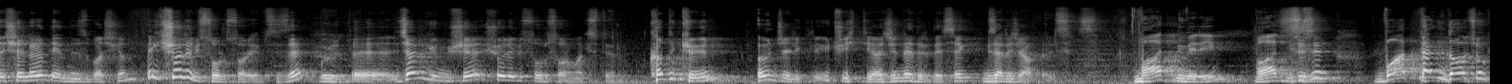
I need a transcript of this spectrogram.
e, şeylere değindiniz başkanım. Peki şöyle bir soru sorayım size. Buyurun. E, Cem Gümüş'e şöyle bir soru sormak istiyorum. Kadıköy'ün öncelikli 3 ihtiyacı nedir desek bize ne cevap verirsiniz? Vaat mi vereyim? Vaat mi? Sizin vaatten daha çok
